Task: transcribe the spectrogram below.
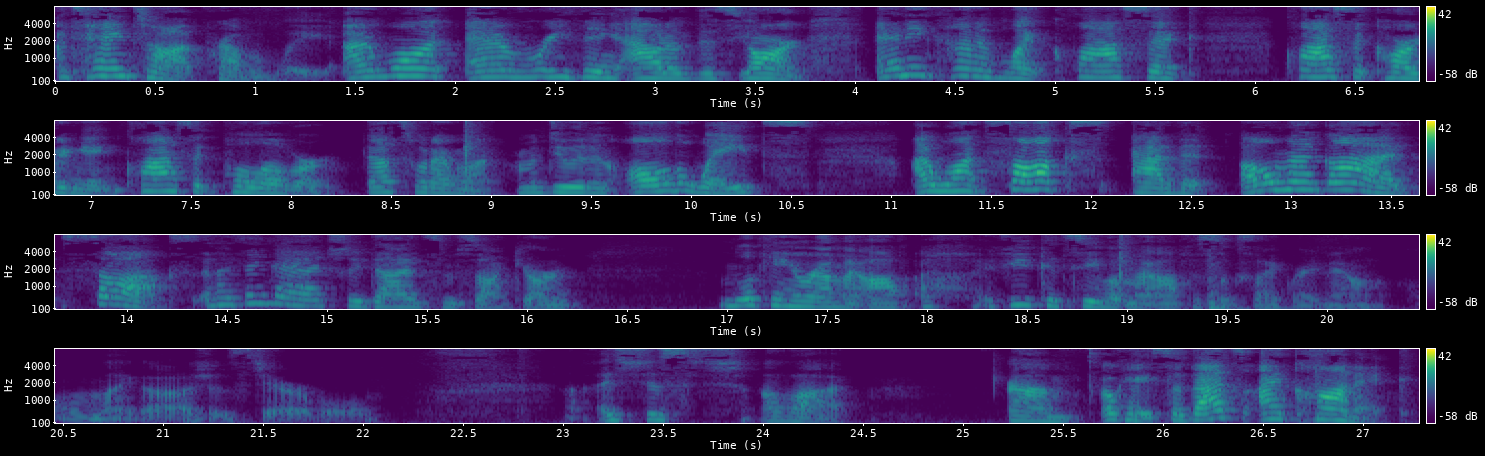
a tank top probably. I want everything out of this yarn. Any kind of like classic classic cardigan, classic pullover. That's what I want. I'm going to do it in all the weights. I want socks out of it. Oh my God, socks. And I think I actually dyed some sock yarn. I'm looking around my office. Oh, if you could see what my office looks like right now. Oh my gosh, it's terrible. It's just a lot. Um, okay, so that's iconic.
